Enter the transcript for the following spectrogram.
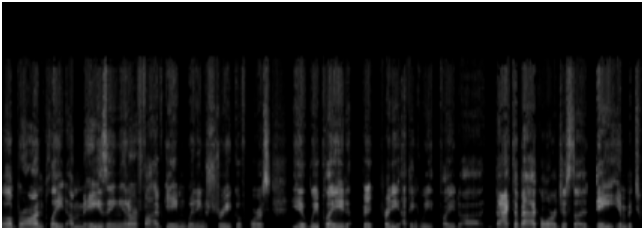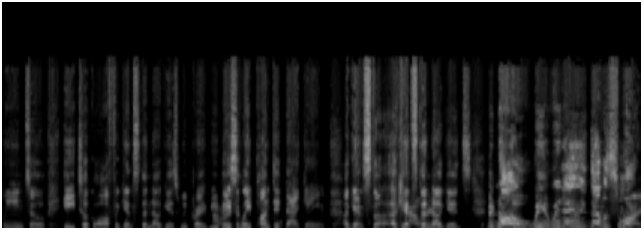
LeBron played amazing in our five game winning streak. Of course, we played pretty. I think we played back to back or just a day in between. So he took off against the Nuggets. We we Howard. basically punted that game against the against Howard. the Nuggets. No, we, we that was smart.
